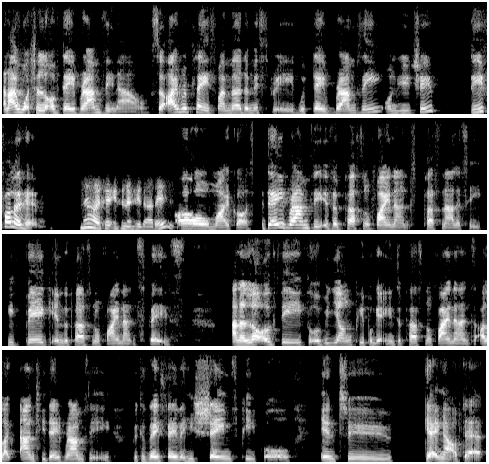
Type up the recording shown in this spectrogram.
and I watch a lot of Dave Ramsey now. So I replace my murder mystery with Dave Ramsey on YouTube. Do you follow him? No, I don't even know who that is. Oh my gosh. Dave Ramsey is a personal finance personality. He's big in the personal finance space. And a lot of the sort of young people getting into personal finance are like anti Dave Ramsey because they say that he shames people into getting out of debt.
